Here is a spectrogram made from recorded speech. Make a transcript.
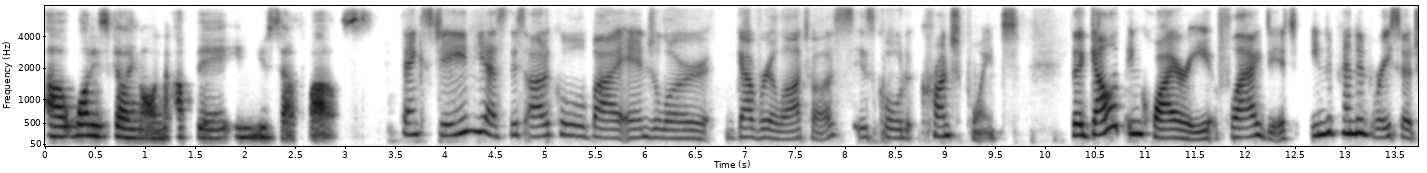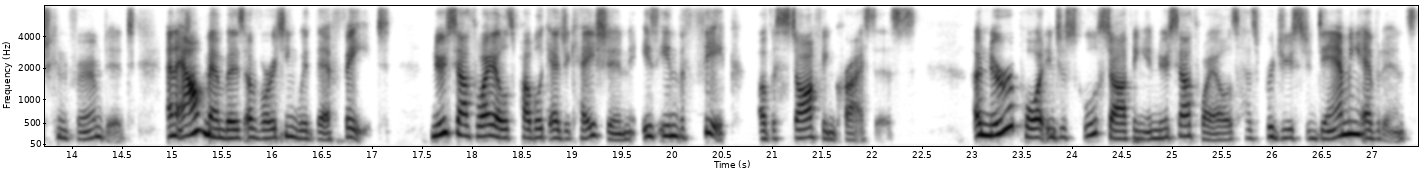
uh, what is going on up there in New South Wales. Thanks, Jean. Yes, this article by Angelo Gavrielatos is called Crunch Point. The Gallop inquiry flagged it, independent research confirmed it, and our members are voting with their feet. New South Wales public education is in the thick of a staffing crisis. A new report into school staffing in New South Wales has produced damning evidence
